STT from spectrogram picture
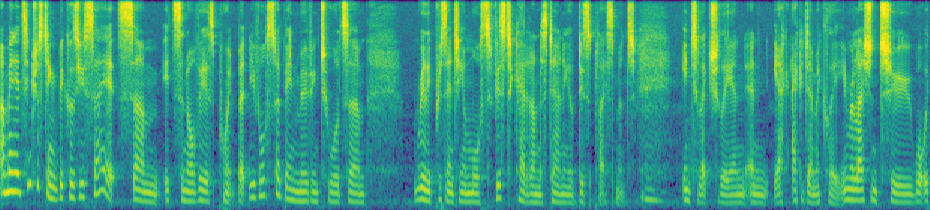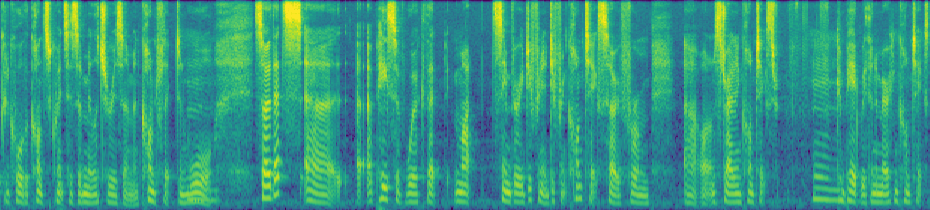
I mean, it's interesting because you say it's um, it's an obvious point, but you've also been moving towards um, really presenting a more sophisticated understanding of displacement. Mm. Intellectually and, and academically, in relation to what we could call the consequences of militarism and conflict and mm. war. So, that's uh, a piece of work that might seem very different in different contexts. So, from uh, an Australian context mm. compared with an American context.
